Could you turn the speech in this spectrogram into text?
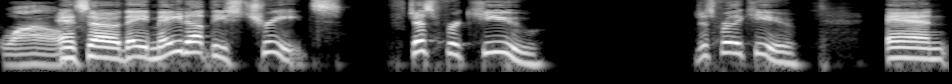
wow. and so they made up these treats just for queue, just for the queue, and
